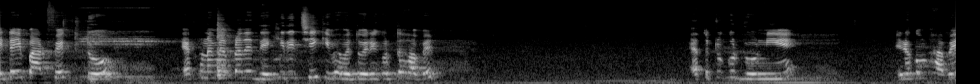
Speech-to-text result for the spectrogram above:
এটাই পারফেক্ট ডো এখন আমি আপনাদের দেখিয়ে দিচ্ছি কীভাবে তৈরি করতে হবে। এতটুকু ডো নিয়ে এরকম ভাবে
